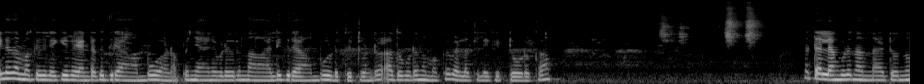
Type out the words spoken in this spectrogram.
ഇനി നമുക്കിതിലേക്ക് വേണ്ടത് ഗ്രാമ്പുവാണ് അപ്പോൾ ഞാനിവിടെ ഒരു നാല് ഗ്രാമ്പു എടുത്തിട്ടുണ്ട്. അതുകൂടെ നമുക്ക് വെള്ളത്തിലേക്ക് ഇട്ട് കൊടുക്കാം. എന്നിട്ട് എല്ലാം കൂടി നന്നായിട്ടൊന്ന്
